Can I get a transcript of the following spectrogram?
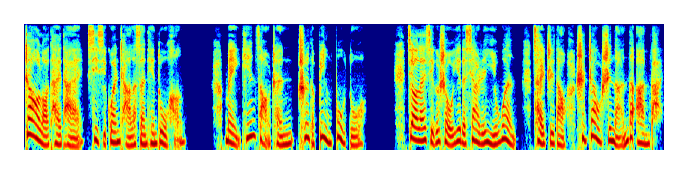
赵老太太细细观察了三天杜恒，每天早晨吃的并不多，叫来几个守夜的下人一问，才知道是赵石南的安排，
